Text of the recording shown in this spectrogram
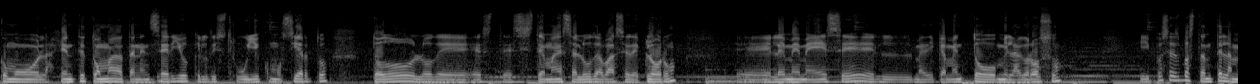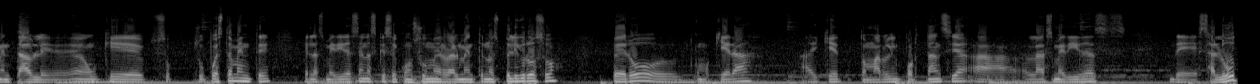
como la gente toma tan en serio que lo distribuye como cierto todo lo de este sistema de salud a base de cloro, eh, el MMS, el medicamento milagroso, y pues es bastante lamentable, aunque supuestamente en las medidas en las que se consume realmente no es peligroso, pero como quiera hay que tomar la importancia a las medidas de salud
